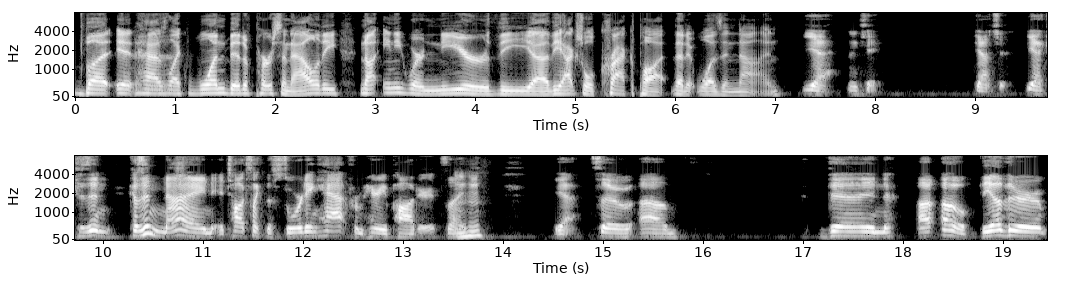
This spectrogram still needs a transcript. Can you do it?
but it has like one bit of personality, not anywhere near the uh, the actual crackpot that it was in nine. Yeah. Okay. Gotcha. Yeah, because in because in nine it talks like the Sorting Hat from Harry Potter. It's like Mhm. Yeah. So um, then uh, oh the other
